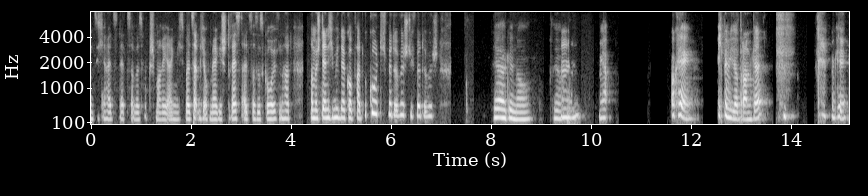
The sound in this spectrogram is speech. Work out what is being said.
ein Sicherheitsnetz, aber es war geschmarri eigentlich, weil es hat mich auch mehr gestresst, als dass es geholfen hat. Weil man ständig im Hinterkopf hat, oh Gott, ich werde erwischt, ich werde erwischt. Ja, genau. Ja. Mhm. Ja. Okay, ich bin wieder dran, gell? okay.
